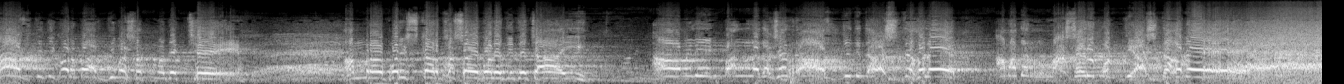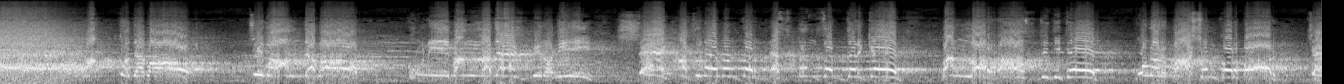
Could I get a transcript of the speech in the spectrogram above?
রাজনীতি করবার দিবাস্বপ্ন দেখছে। আমরা পরিষ্কার ভাষায় বলে দিতে চাই, আওয়ামী লীগ বাংলাদেশের রাজনীতিতে আসতে হলে আমাদের লাশের উপর দিয়ে আসতে হবে। রক্ত দেব, জীবন দেব, উনি বাংলাদেশ বিরোধী শেখ হাসিনা এবং তার রেসপন্সারদেরকে বাংলার রাজনীতিতে পুনর্বাসন করবার যে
